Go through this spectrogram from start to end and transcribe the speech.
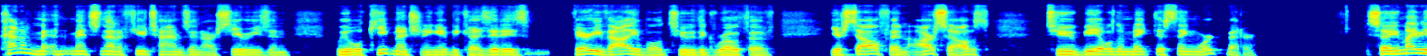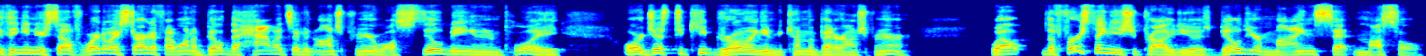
kind of mentioned that a few times in our series, and we will keep mentioning it because it is very valuable to the growth of yourself and ourselves to be able to make this thing work better. So you might be thinking to yourself, where do I start if I want to build the habits of an entrepreneur while still being an employee or just to keep growing and become a better entrepreneur? Well, the first thing you should probably do is build your mindset muscle.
